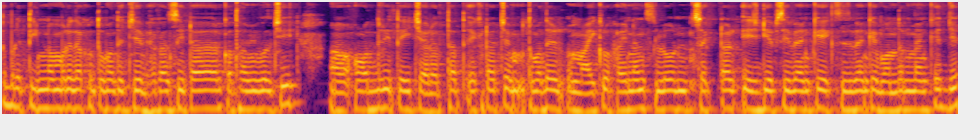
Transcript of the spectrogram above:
তারপরে তিন নম্বরে দেখো তোমাদের যে ভ্যাকান্সিটার কথা আমি বলছি অদ্রিত এইচআর অর্থাৎ এটা হচ্ছে তোমাদের micro finance loan sector HDFC ব্যাঙ্কে এক্সিস ব্যাঙ্কে বন্ধন ব্যাঙ্কের যে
